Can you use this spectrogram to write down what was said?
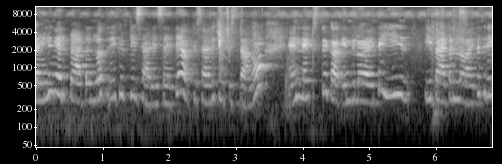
డైలీ వేర్ ప్యాటర్న్లో త్రీ ఫిఫ్టీ శారీస్ అయితే ఒకసారి చూపిస్తాను. అండ్ నెక్స్ట్ ఇందులో అయితే ఈ ఈ ప్యాటర్న్లో అయితే త్రీ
